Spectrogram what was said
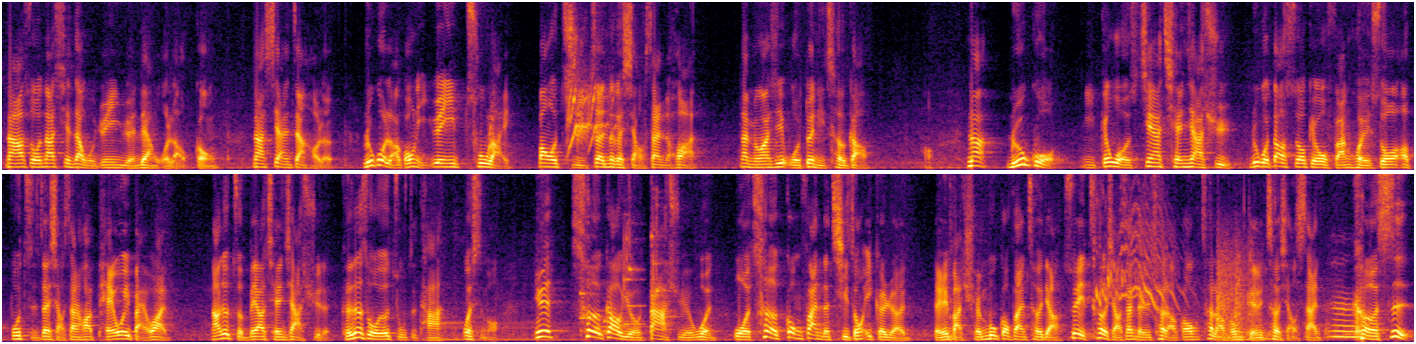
那他说，那现在我愿意原谅我老公。那现在这样好了，如果老公你愿意出来帮我举证那个小三的话，那没关系，我对你撤告。好，那如果你跟我现在签下去，如果到时候给我反悔说哦不指证小三的话，赔我一百万，然后就准备要签下去了。可是那时候我有阻止他，为什么？因为撤告有大学问，我撤共犯的其中一个人。等于把全部共犯撤掉，所以撤小三等于撤老公，撤老公等于撤小三。嗯。可是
